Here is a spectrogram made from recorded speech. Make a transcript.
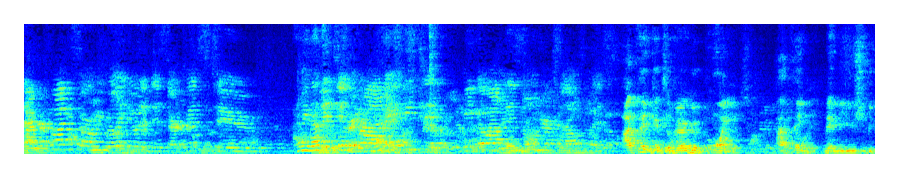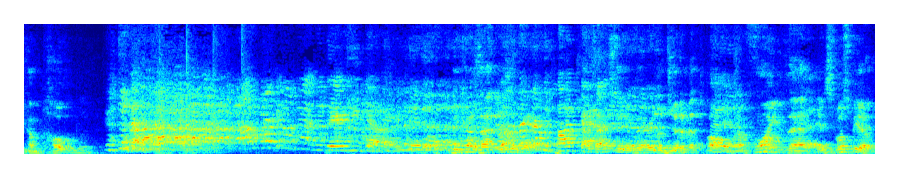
sacrifice. So are we really doing a disservice to I mean, that's a Lincoln great Fridays? point. We go out and indulge ourselves with. I think it's a very good point. I think maybe you should become pope I'm working on that. There you go. because that is a, on the podcast. that's actually a very legitimate po- That is. point that it's supposed to be a,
